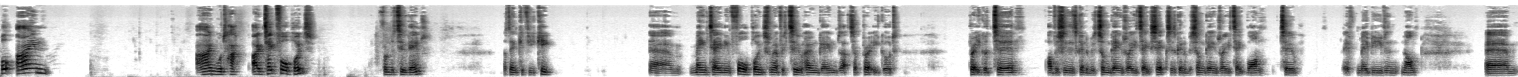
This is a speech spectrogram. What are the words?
but I'm, I would have, I'd take four points from the two games. I think if you keep um, maintaining four points from every two home games, that's a pretty good, pretty good turn. Obviously, there's going to be some games where you take six. There's going to be some games where you take one, two, if maybe even none. Um,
